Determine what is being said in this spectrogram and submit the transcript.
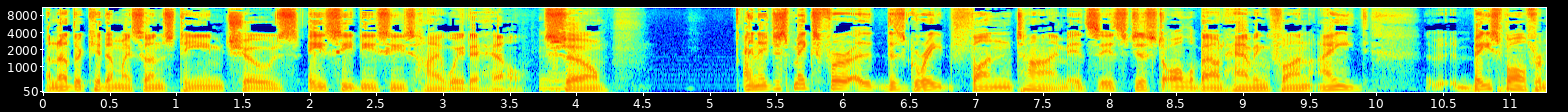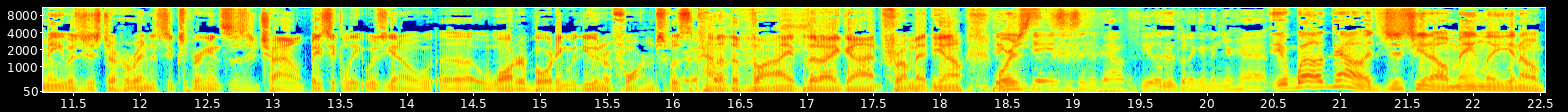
Another kid on my son's team chose ACDC's Highway to Hell. So and it just makes for uh, this great fun time. It's it's just all about having fun. I baseball for me was just a horrendous experience as a child. Basically, it was you know uh, waterboarding with uniforms was kind of the vibe that I got from it. You know, Picking whereas daisies in the outfield, putting them in your hat. yeah, Well, no, it's just you know mainly you know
